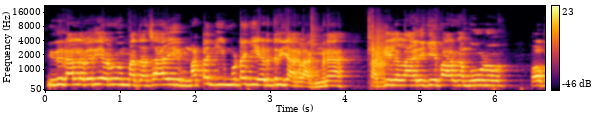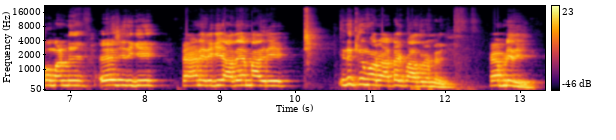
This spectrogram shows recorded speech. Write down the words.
இது நல்ல பெரிய ரூம் மச்சான் சாரி மட்டக்கி முட்டக்கி எடுத்துருக்காங்களா? முன்ன கட்டிலெல்லாம் இருக்கு பாருங்க மூணு. ஓப்பன் பண்ணி. ஏசி இருக்கு ஃபேன் இருக்கு அதே மாதிரி. இதுக்கும் ஒரு அட்டாக் பாத்ரூம் இருக்கு. எப்படி இருக்கு?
